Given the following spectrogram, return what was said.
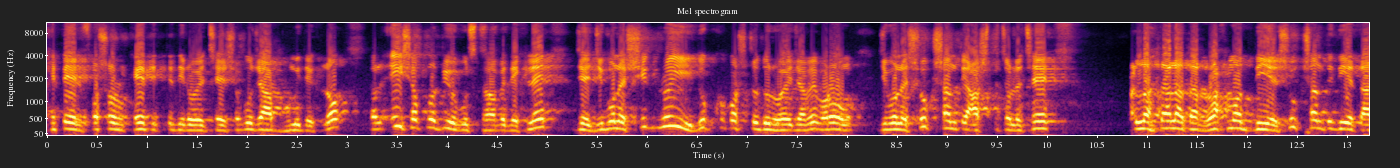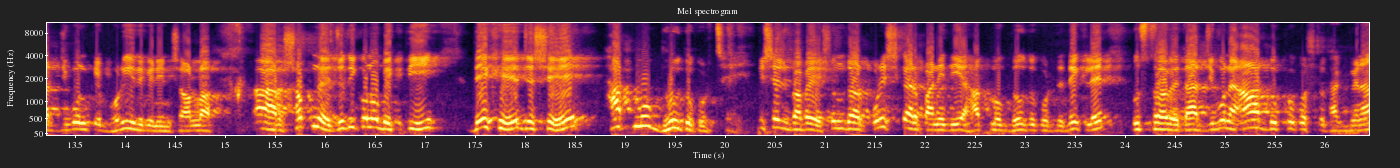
ক্ষেতের ফসল, ক্ষেত ইত্যাদি রয়েছে, সবুজ আব ভূমি দেখল, তাহলে এই স্বপ্নটিও বুঝতে হবে দেখলে যে জীবনে শীঘ্রই দুঃখ, কষ্ট দূর হয়ে যাবে, বরং জীবনে সুখ শান্তি আসতে চলেছে। আল্লাহ তালা তার রহমত দিয়ে, সুখ শান্তি দিয়ে তার জীবনকে ভরিয়ে দেবেন ইনশাআল্লাহ। আর স্বপ্নে যদি কোনো ব্যক্তি দেখে যে সে হাত মুখ ধৌত করছে। বিশেষভাবে সুন্দর পরিষ্কার পানি দিয়ে হাত মুখ ধৌত করতে দেখলে বুঝতে হবে তার জীবনে আর দুঃখ কষ্ট থাকবে না।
